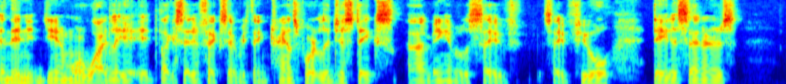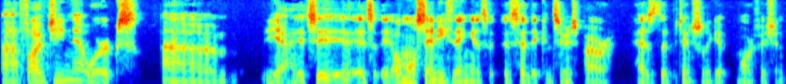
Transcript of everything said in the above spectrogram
and then, you know, more widely, it, like I said, it affects everything: transport, logistics, uh, being able to save save fuel, data centers, uh, five G networks. Um, yeah, it's it's almost anything, as I said, that consumes power has the potential to get more efficient.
